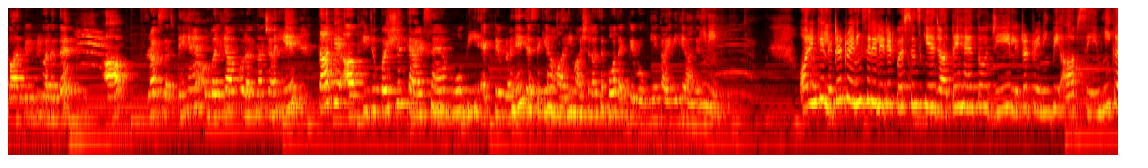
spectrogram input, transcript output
बात बिल्कुल गलत है। आप रख सकते हैं और बल्कि आपको रखना चाहिए ताकि आपकी जो पर्शियन कैट्स हैं वो भी एक्टिव रहें। जैसे कि हमारी माशाल्लाह से बहुत एक्टिव हो गई हैं कायली के आने से। और इनके लेटर ट्रेनिंग से रिलेटेड क्वेश्चंस किए जाते हैं तो जी लेटर ट्रेनिंग भी आप सेम ही कर,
